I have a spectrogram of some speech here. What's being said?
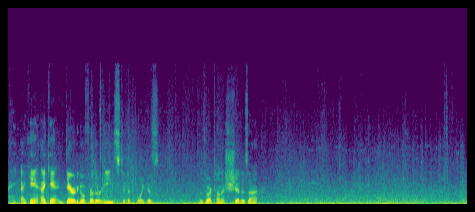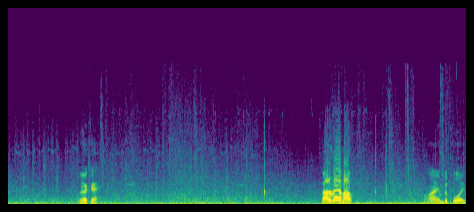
I, I can't I can't dare to go further east to deploy because those where a ton of shit is at. Okay. I'm out of ammo. I am deployed.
